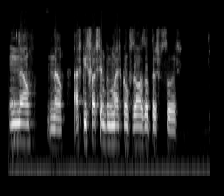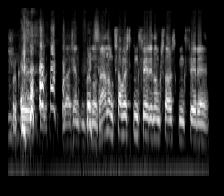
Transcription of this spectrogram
Não, não. Acho que isso faz sempre mais confusão às outras pessoas. Porque toda a gente me pergunta: ah, não gostavas de conhecer e não gostavas de conhecer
